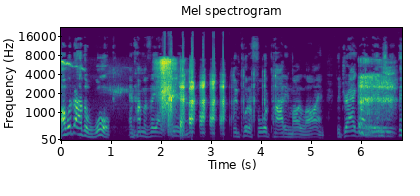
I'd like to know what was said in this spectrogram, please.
I would rather walk and hum a V8 tune than put a forward part in my Lion. The dragway rims, the,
